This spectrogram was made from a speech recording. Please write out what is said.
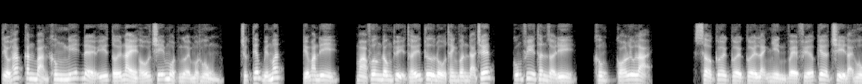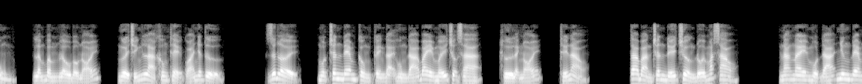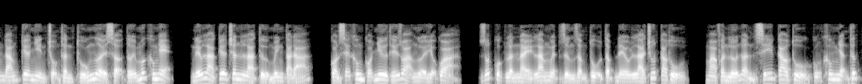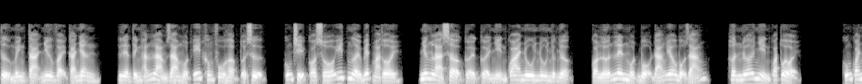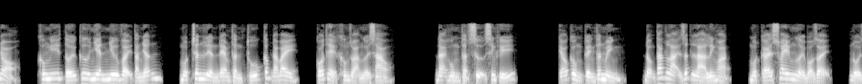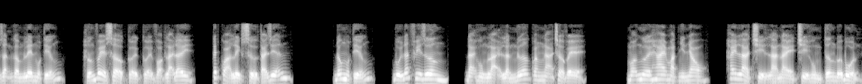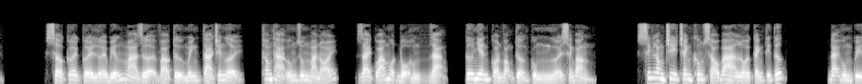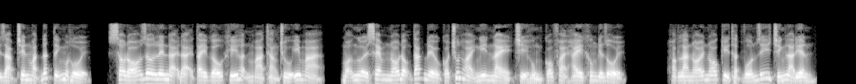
Tiểu hắc căn bản không nghĩ để ý tới này hấu chỉ một người một hùng, trực tiếp biến mất, kiếm ăn đi, mà phương Đông Thụy thấy tư đồ thanh vân đã chết, cũng phi thân rời đi, không có lưu lại. Sở cười cười cười lạnh nhìn về phía kia chỉ đại hùng, lầm bầm lầu bầu nói, người chính là không thể quá nhân tử. Dứt lời, một chân đem cổng kềnh đại hùng đá bay mấy trượng xa, hừ lạnh nói, thế nào? Ta bản chân đế trưởng đôi mắt sao? Nàng này một đá nhưng đem đám kia nhìn trộm thần thú người sợ tới mức không nhẹ, nếu là kia chân là tử minh ta đá, còn sẽ không có như thế dọa người hiệu quả. Rốt cuộc lần này Lam Nguyệt rừng rậm tụ tập đều là chút cao thủ, mà phần lớn ẩn sĩ cao thủ cũng không nhận thức tử minh tạ như vậy cá nhân, liền tính hắn làm ra một ít không phù hợp tuổi sự, cũng chỉ có số ít người biết mà thôi, nhưng là sở cười cười nhìn qua nhu nhu nhược nhược, còn lớn lên một bộ đáng yêu bộ dáng, hơn nữa nhìn qua tuổi. Cũng quá nhỏ, không nghĩ tới cư nhiên như vậy tàn nhẫn, một chân liền đem thần thú cấp đá bay, có thể không dọa người sao. Đại hùng thật sự sinh khí. Kéo cổng kềnh thân mình, động tác lại rất là linh hoạt, một cái xoay người bỏ dậy, nổi giận gầm lên một tiếng, hướng về sở cười cười vọt lại đây, kết quả lịch sử tái diễn. Đông một tiếng, bùi đất phi dương, đại hùng lại lần nữa quăng ngã trở về. Mọi người hai mặt nhìn nhau, hay là chỉ là này chỉ hùng tương đối buồn. Sở cười cười lười biếng mà dựa vào tử minh tà trên người, thông thả ung dung mà nói, dài quá một bộ hùng dạng, cư nhiên còn vọng tưởng cùng người sánh bằng. Xích Long Chi tranh 063 lôi cánh tin tức. Đại hùng quỳ dạp trên mặt đất tĩnh một hồi, sau đó giơ lên đại đại tay gấu khí hận mà thẳng chủ y mà, mọi người xem nó động tác đều có chút hoài nghi này chỉ hùng có phải hay không điên rồi. Hoặc là nói nó kỳ thật vốn dĩ chính là điên.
